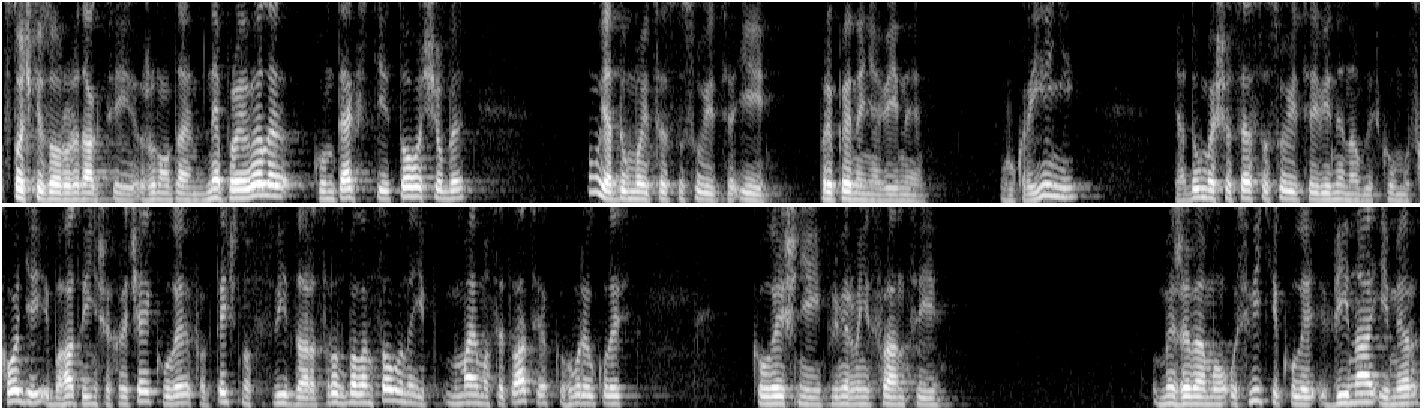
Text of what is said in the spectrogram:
з точки зору редакції Journal Time не проявили в контексті того, щоб, ну, я думаю, це стосується і припинення війни в Україні. Я думаю, що це стосується і війни на Близькому Сході і багато інших речей, коли фактично світ зараз розбалансований, і ми маємо ситуацію, як говорив колись колишній прем'єр-міністр Франції. Ми живемо у світі, коли війна і мир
